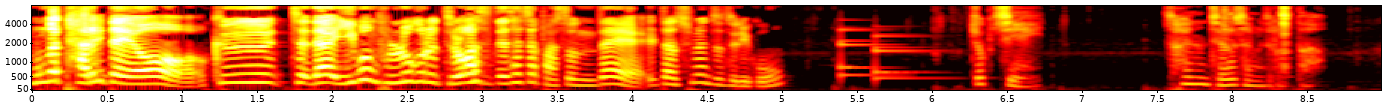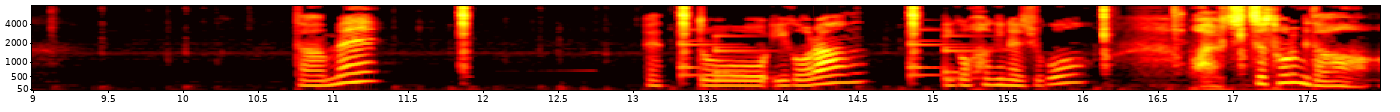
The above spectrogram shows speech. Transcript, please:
뭔가 다르대요. 그 제- 내가 이분 블로그를 들어갔을 때 살짝 봤었는데 일단 수면제 드리고 쪽지 에잇 서 있는 채로 잠이 들었다. 다음에 에, 또 이거랑 이거 확인해주고 와 진짜 소름이다.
